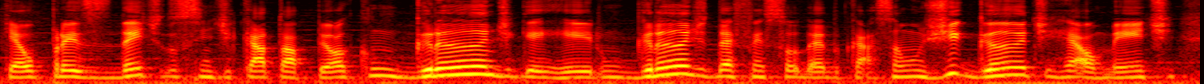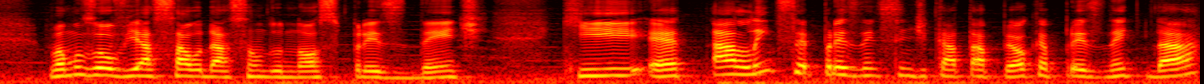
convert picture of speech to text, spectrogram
que é o presidente do Sindicato APO, um grande guerreiro, um grande defensor da educação, um gigante realmente. Vamos ouvir a saudação do nosso presidente, que é, além de ser presidente do Sindicato APO, é presidente da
